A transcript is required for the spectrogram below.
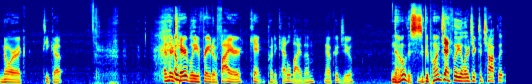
nor a teacup. And they're terribly afraid of fire. Can't put a kettle by them. Now, could you? No, this is a good point. Deathly allergic to chocolate.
